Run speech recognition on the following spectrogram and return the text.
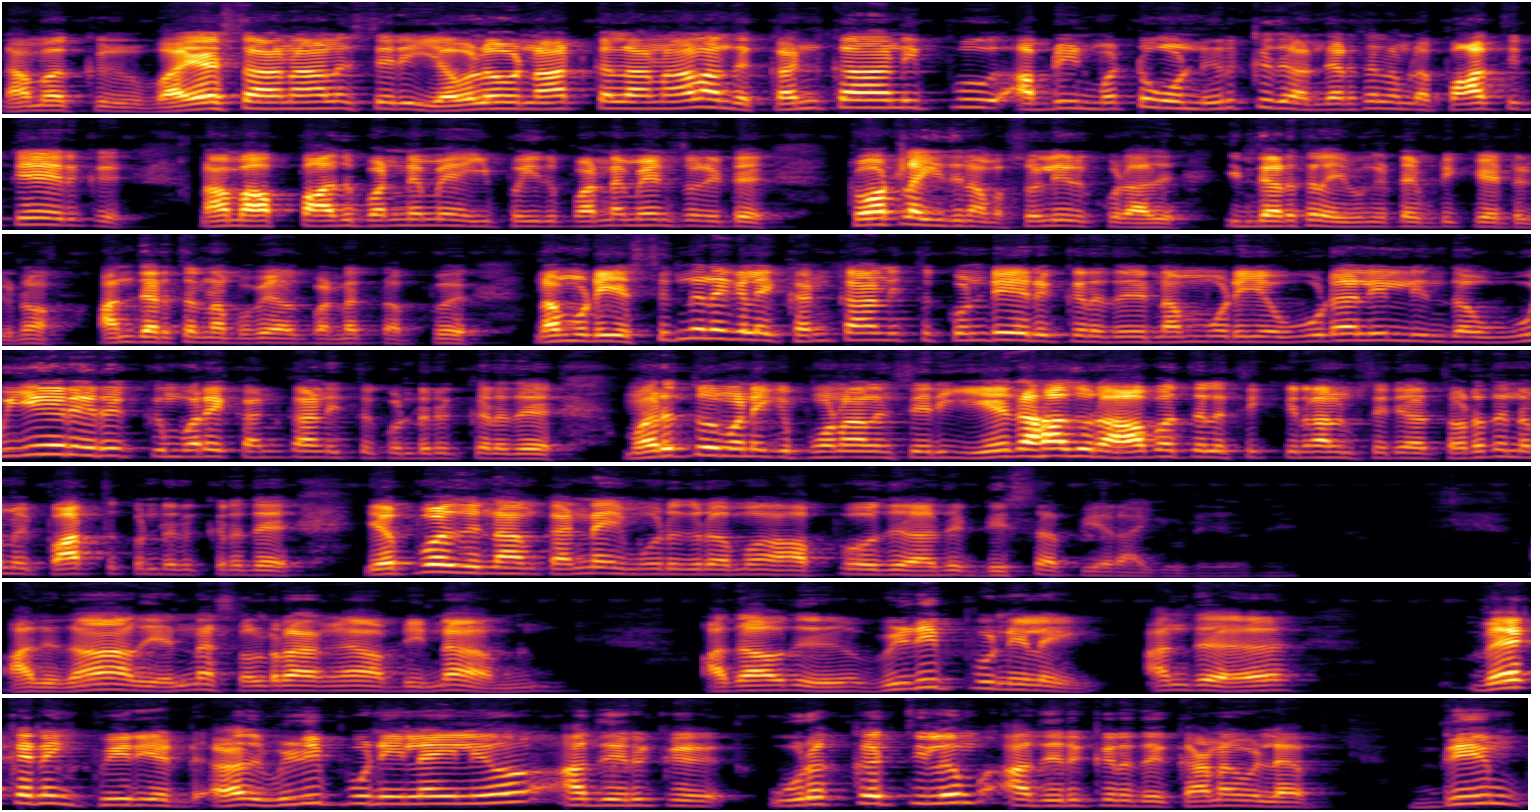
நமக்கு வயசானாலும் சரி எவ்வளவு நாட்கள் ஆனாலும் அந்த கண்காணிப்பு அப்படின்னு மட்டும் ஒன்று இருக்குது. அந்த இடத்துல நம்மளை பார்த்துட்டே இருக்குது நாம் அப்போ அது பண்ணமே இப்போ இது பண்ணமேன்னு சொல்லிட்டு டோட்டலாக இது நம்ம சொல்லியிருக்கக்கூடாது இந்த இடத்துல இவங்ககிட்ட இப்படி கேட்டுக்கணும். அந்த இடத்துல நம்ம போய் அது பண்ண தப்பு. நம்முடைய சிந்தனைகளை கண்காணித்து கொண்டே இருக்கிறது நம்முடைய உடலில் இந்த உயிர் இருக்கும் வரை கண்காணித்து கொண்டிருக்கிறது. மருத்துவமனைக்கு போனாலும் சரி ஏதாவது ஒரு ஆபத்தில் சிக்கினாலும் சரி அது தொடர்ந்து நம்மை பார்த்து கொண்டு இருக்கிறது எப்பொழுது நாம் கண்ணை மூடுகிறோமோ அப்போது அது டிஸப்பியர் ஆகிவிடுகிறது அதுதான் அது என்ன சொல்கிறாங்க அப்படின்னா அதாவது விழிப்பு நிலை. அந்த வேக்கனிங் பீரியட் அதாவது விழிப்பு நிலையிலையும் அது இருக்குது உறக்கத்திலும் அது இருக்கிறது கனவில் ட்ரீம்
